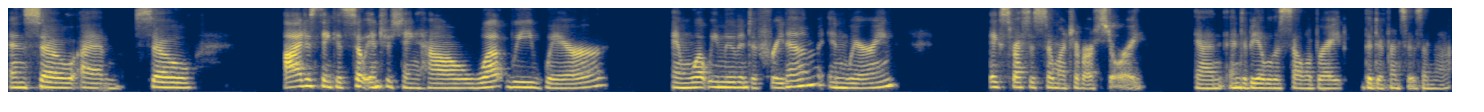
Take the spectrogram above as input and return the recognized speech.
And so um, so i just think it's so interesting how what we wear and what we move into freedom in wearing expresses so much of our story and and to be able to celebrate the differences in that.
